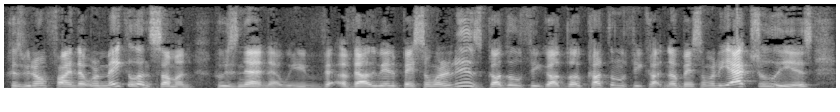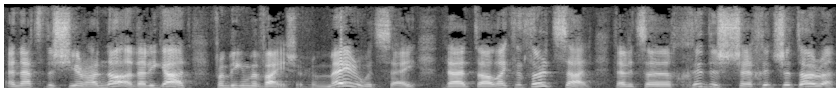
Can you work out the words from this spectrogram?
because we don't find that we're makil on someone who's nena. We evaluate it based on what it is. Gadol lefi gadlo, katan lefi katno, based on what he actually is, and that's the shir hana that he got from being Mavayish. Meir would say that, uh, like the third side, that it's a Chiddush, Chiddush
